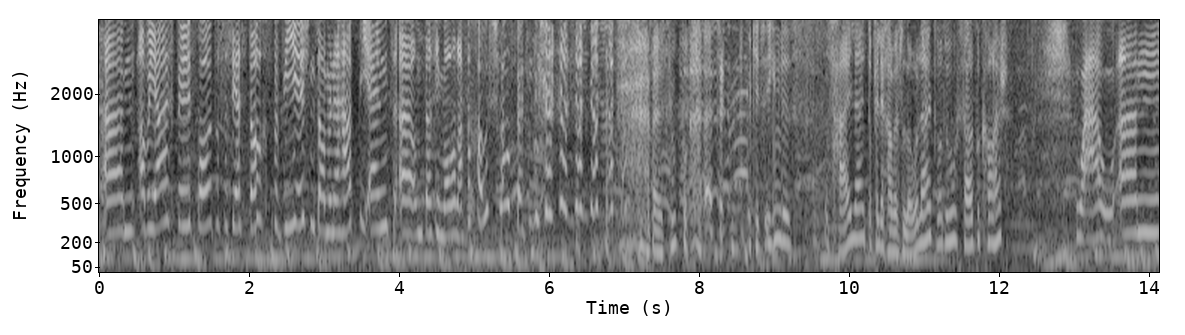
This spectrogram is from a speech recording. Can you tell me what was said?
Ähm, aber ja, ich bin froh, dass es jetzt doch vorbei ist in so einem Happy End äh, und dass ich morgen einfach ausschlafen kann. äh, super. Äh, Gibt es irgendein Highlight oder vielleicht auch ein Lowlight, das du selber gehabt hast? Wow. Ähm,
